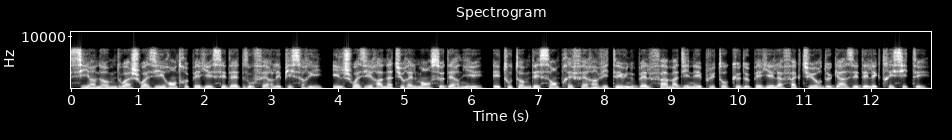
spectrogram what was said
Si un homme doit choisir entre payer ses dettes ou faire l'épicerie, il choisira naturellement ce dernier, et tout homme décent préfère inviter une belle femme à dîner plutôt que de payer la facture de gaz et d'électricité.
